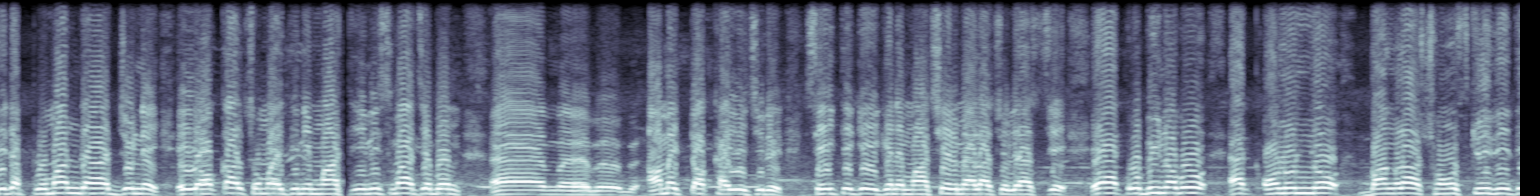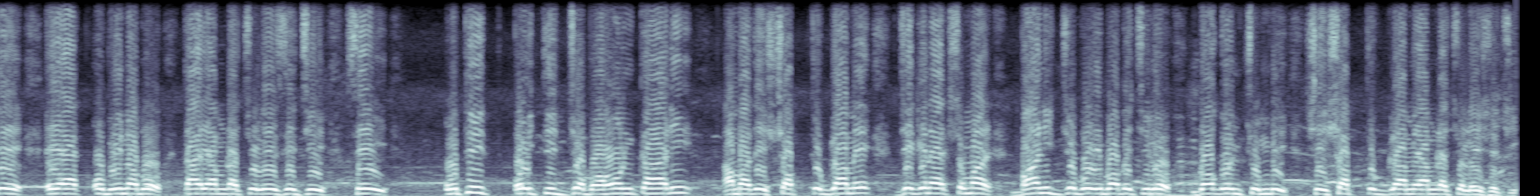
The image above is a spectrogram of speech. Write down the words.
সেটা প্রমাণ দেওয়ার জন্য এই অকাল সময়ে তিনি মাছ, ইলিশ মাছ এবং আমের টক খাইয়েছিলেন। সেই থেকে এখানে মাছের মেলা চলে আসছে। এক অভিনব, এক অনন্য বাংলা সংস্কৃতিতে এক অভিনব। তাই আমরা চলে এসেছি সেই অতীত ঐতিহ্য বহনকারী আমাদের সপ্তগ্রামে, যেখানে একসময় বাণিজ্য বৈভবে ছিল গগনচুম্বী। সেই সপ্তগ্রামে আমরা চলে এসেছি।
